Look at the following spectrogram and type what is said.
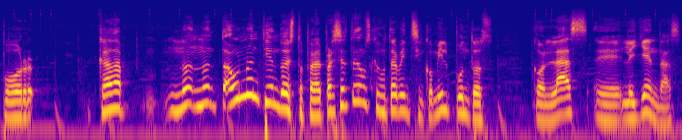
por cada... aún no entiendo esto, pero al parecer tenemos que juntar 25.000 puntos con las eh, leyendas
